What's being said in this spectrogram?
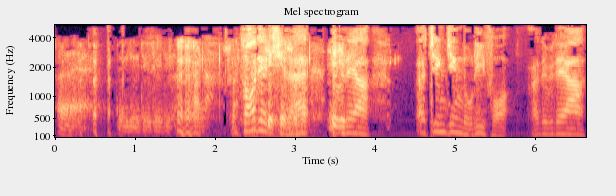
哎，对对对对对，早点起来，对不对啊？呃，精进努力佛啊，对不对啊？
